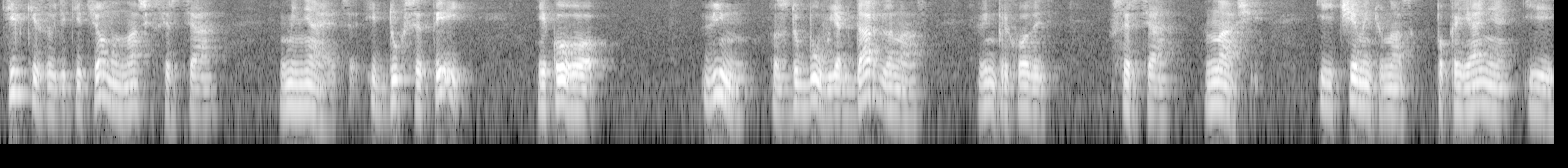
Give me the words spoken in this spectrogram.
Тільки завдяки цьому наші серця міняються. І Дух Святий, якого Він здобув як дар для нас, Він приходить в серця наші і чинить у нас покаяння і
